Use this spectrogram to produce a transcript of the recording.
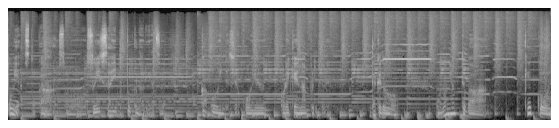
ぽいやつとかその水彩っぽくなるやつが多いんですよ。こういうこれ系のアプリってね。だけどものによっては結構の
